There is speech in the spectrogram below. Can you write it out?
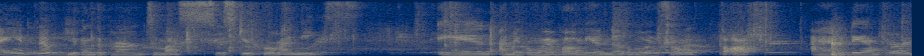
I ended up giving the perm to my sister for my niece. And I never went and bought me another one, so I thought I had a damn perm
